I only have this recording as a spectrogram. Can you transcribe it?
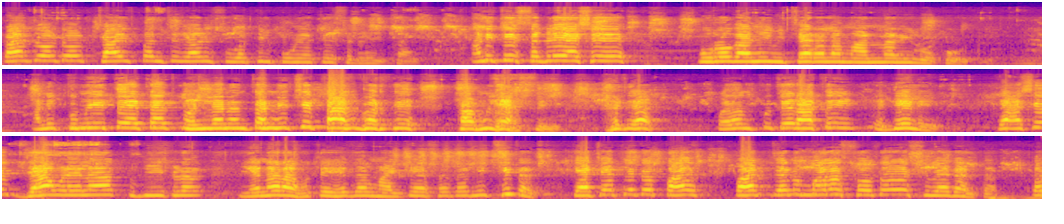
काल जवळजवळ चाळीस पंचेचाळीस वकील पुण्याचे सगळे इथं आणि ते सगळे असे पुरोगामी विचाराला मानणारी लोक होती. आणि तुम्ही इथे येतात म्हणल्यानंतर निश्चित तासभर ते थांबले असते परंतु ते रात्री गेले. हे असे ज्या वेळेला तुम्ही इकडं येणार आहोत हे जर माहिती असं तर निश्चितच. त्याच्यातले ते पाच पाच जण मला स्वतःला शिव्या घालतात. तर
